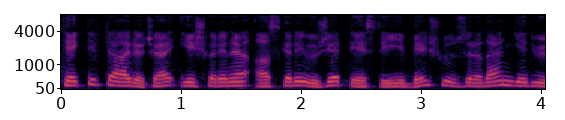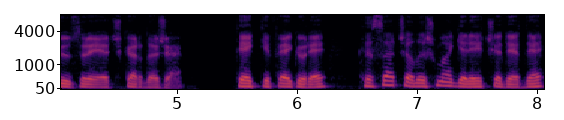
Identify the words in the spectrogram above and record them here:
Teklifte ayrıca işverene asgari ücret desteği 500 liradan 700 liraya çıkarılacak. Teklife göre kısa çalışma gerekçelerine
